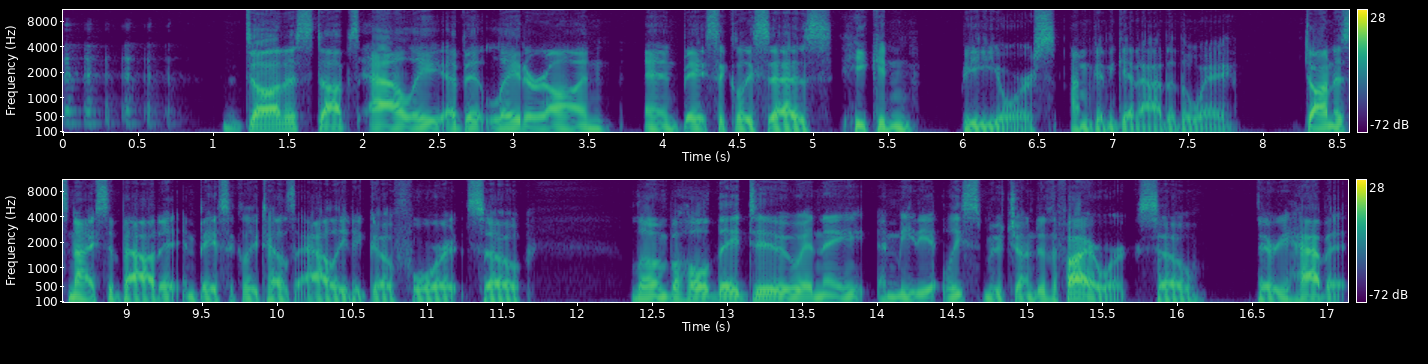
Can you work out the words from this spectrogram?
Donna stops Allie a bit later on and basically says, He can be yours. I'm going to get out of the way. Donna's nice about it and basically tells Allie to go for it. So lo and behold, they do, and they immediately smooch under the fireworks. So there you have it.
